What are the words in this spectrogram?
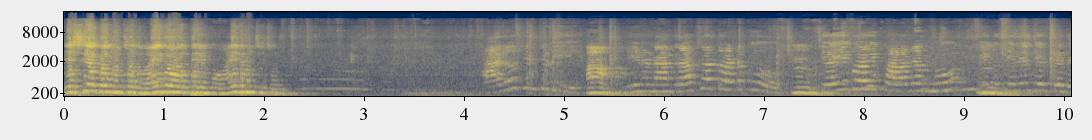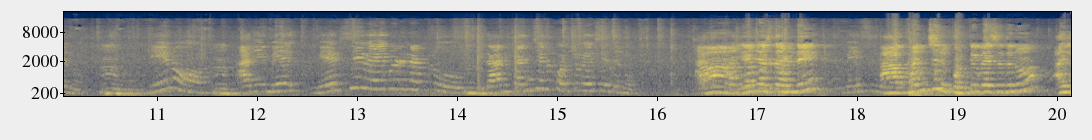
యశ్యా గ్రంథం చదువు. ఐదో అధ్యాయము. ఐదు నుంచి చదువు ఆలోచించుడి ఆ, నేను నా ద్రాక్ష తోటకు ఉమ్. చేయబోయే కార్యమును మీకు తెలియజెప్పేదను ఉమ్, నేను ఉమ్. అది మే- మేర్చి వేయబడినట్లు ఉమ్. దాని కంచెను కొట్టివేసేదను ఆ, ఏం చేస్తాడండి మేసి- ఆ కంచెని కొట్టివేసేదను అది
